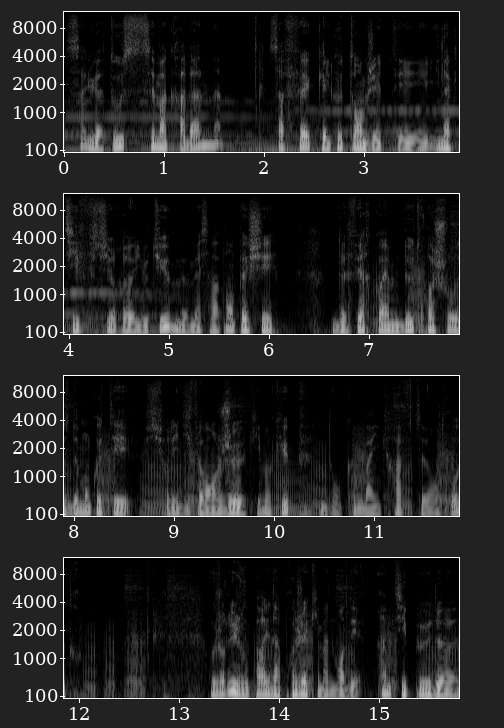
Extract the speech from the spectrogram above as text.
Salut à tous, c'est Macradan. Ça fait quelques temps que j'étais inactif sur euh, YouTube, mais ça m'a pas empêché de faire quand même 2-3 choses de mon côté sur les différents jeux qui m'occupent, donc Minecraft euh, entre autres. Aujourd'hui je vais vous parler d'un projet qui m'a demandé un petit peu de,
